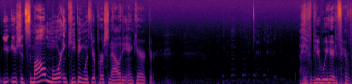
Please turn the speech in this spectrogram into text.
You, you should smile more in keeping with your personality and character. It would be weird if everyone.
